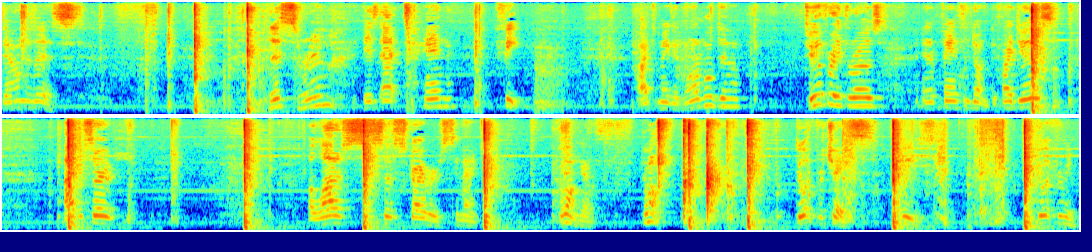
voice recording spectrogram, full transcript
Down to this. This rim is at 10 feet. I have to make a normal dunk, two free throws, and a fancy dunk. If I do this, I deserve a lot of subscribers tonight. Come on, guys. Come on. Do it for Chase. Please. Do it for me.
